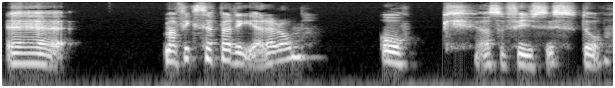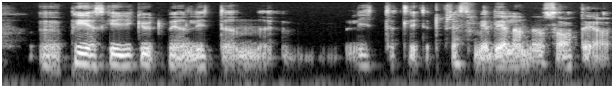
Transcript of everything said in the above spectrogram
Eh, man fick separera dem och alltså fysiskt då. Eh, PSG gick ut med en liten eh, litet, litet pressmeddelande och sa att det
